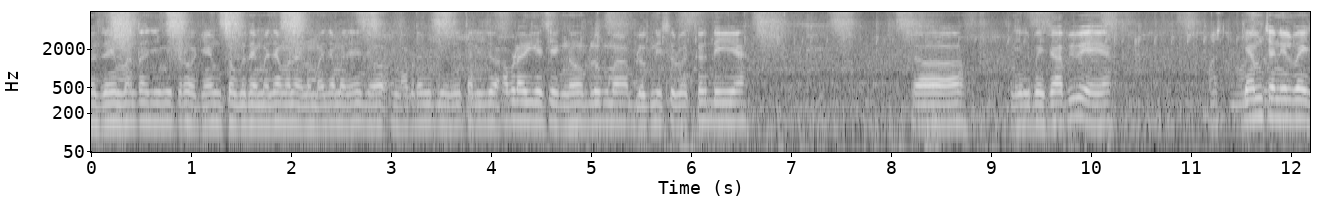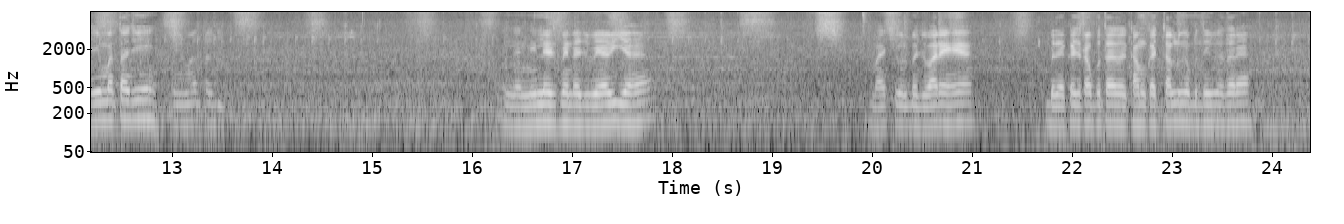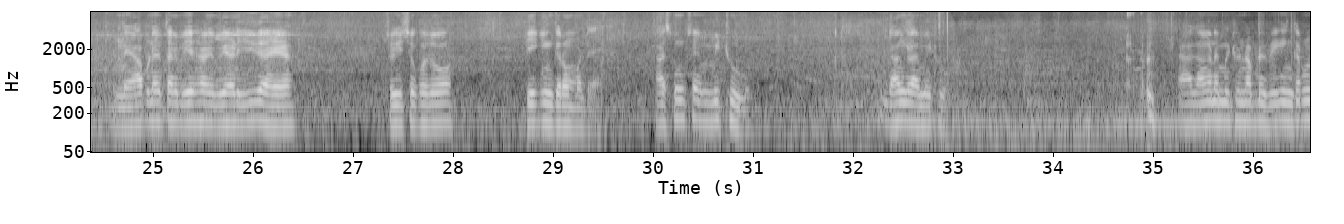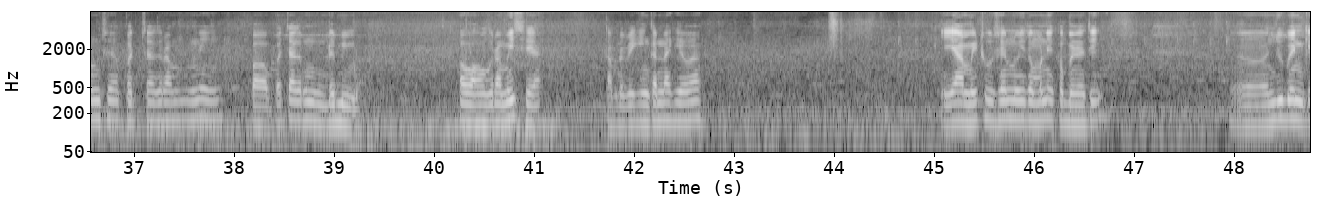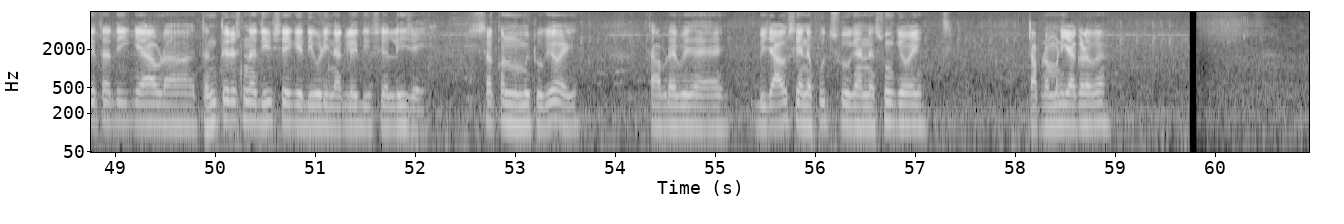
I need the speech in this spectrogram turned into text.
તો જય માતાજી મિત્રો કેમ છો બધા મજામાં? અને મજામાં રહેજો. અને આપણે વીડિયો જોતા રહીજો. આપણે આવીએ છીએ એક નવો બ્લોગમાં બ્લોગની શરૂઆત કરી દઈએ. તો નીલભાઈ ચા પીવે? કેમ છે નીલભાઈ? જય માતાજી. અને નિલેશભાઈ હજુ આવી ગયા છે. માછી ઓલ બાજુ વારે છે. બધા કચરા પોતા કામકાજ ચાલુ છે બધી વધારે અને આપણે અત્યારે બેસાડી બેહાડી દીધા છે. જોઈ શકો છો. પેકિંગ કરવા માટે. આ શું છે? મીઠું. ગાંગડા મીઠું. આ ગાંગડા મીઠું આપણે પેકિંગ કરવાનું છે પચાસ ગ્રામ નહીં પચાસ ગ્રામ ડબ્બીમાં. હવા સો ગ્રામ છે. તો આપણે પેકિંગ કરી નાખીએ હવે. એ આ મીઠું છે એનું એ તો મને ખબર નથી. અંજુબેન કહેતા હતી કે આપણા ધનતેરસના દિવસે કે દિવાળીના આગલે દિવસે લઈ જાય. શકનનું મીઠું કહેવાય. તો આપણે બીજા બીજા આવશે એને પૂછશું કે આને શું કહેવાય. તો આપણે મળીએ આગળ હવે.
